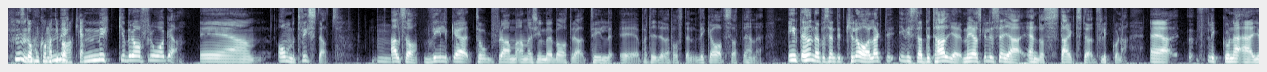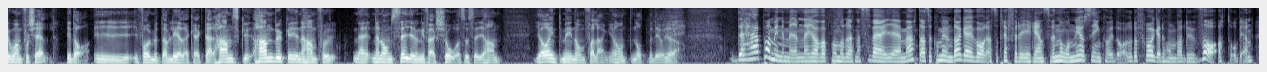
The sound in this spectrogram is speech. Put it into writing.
Hmm, Ska hon komma tillbaka? Mycket, mycket bra fråga. Eh, omtvistat. Mm. Alltså, vilka tog fram Anna Kinberg Batra till eh, partiledarposten? Vilka avsatte henne? Inte hundraprocentigt klarlagt i, i vissa detaljer, men jag skulle säga ändå starkt stöd flickorna. Eh, flickorna är Johan Forsell idag i, i form av ledarkaraktär. Han, sku, han brukar ju när han får, när, när någon säger ungefär så, så säger han jag är inte med i någon falang, jag har inte något med det att göra. Det här påminner mig om när jag var på Moderaterna Sverige-möte, alltså kommundagar i våras, och träffade Irene Svenonius i en korridor och då frågade hon vad du var Torbjörn.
